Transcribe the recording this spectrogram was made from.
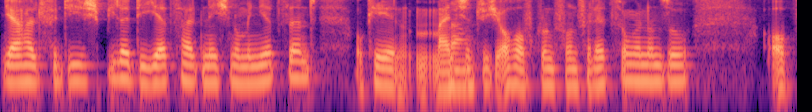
ja, halt für die Spieler, die jetzt halt nicht nominiert sind. Okay, meine ich natürlich auch aufgrund von Verletzungen und so. Ob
